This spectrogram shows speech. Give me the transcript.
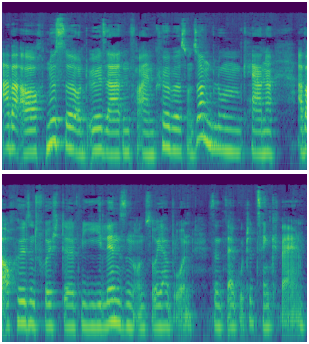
Aber auch Nüsse und Ölsaaten, vor allem Kürbis- und Sonnenblumenkerne, aber auch Hülsenfrüchte wie Linsen und Sojabohnen sind sehr gute Zinkquellen.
